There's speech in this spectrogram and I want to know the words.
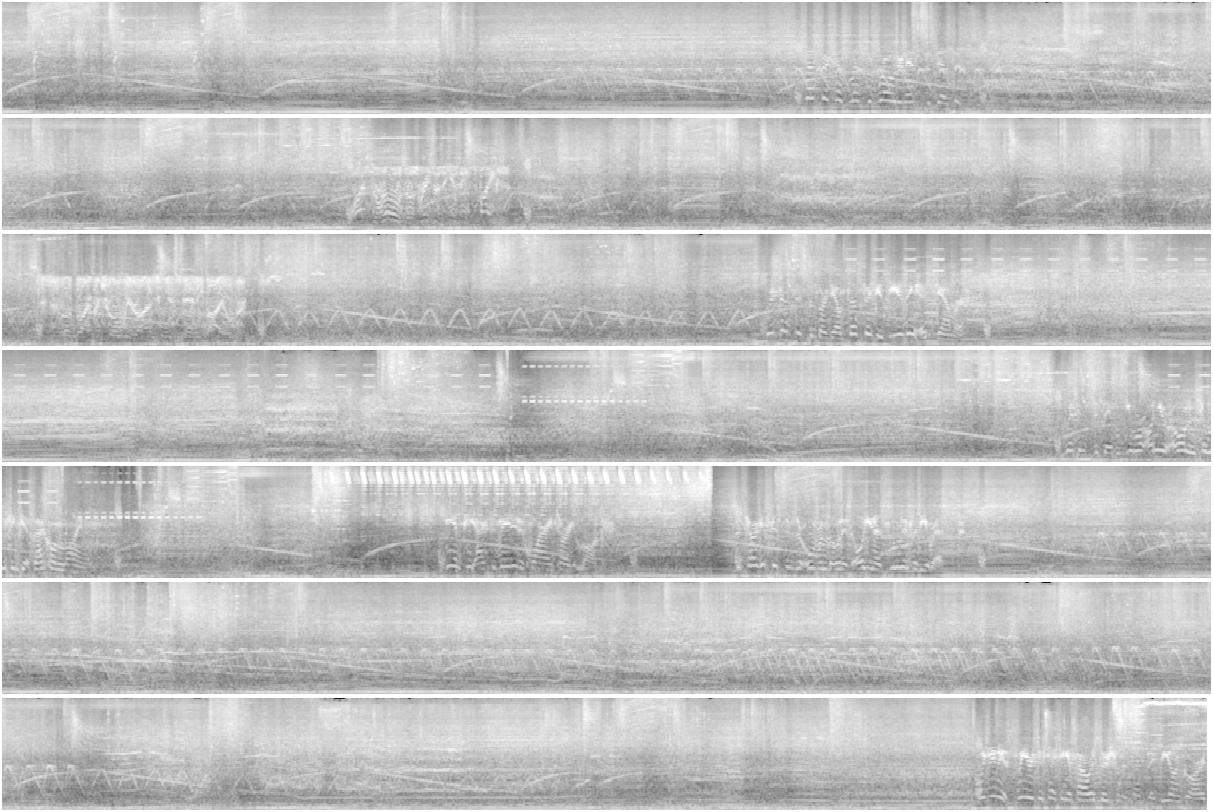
Persons are down. Suspect is using a jammer. Weapons disabled. You are on your own until we can get back online. EMP activated, acquiring target lock. The target systems are overloaded. All units moving for the arrest. Suspect. Be on guard.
